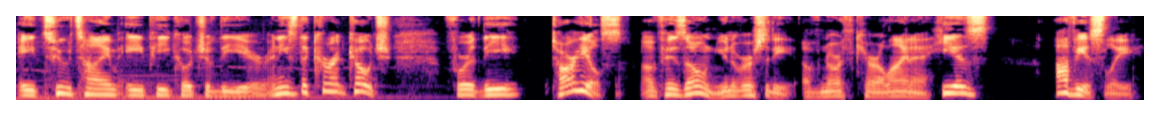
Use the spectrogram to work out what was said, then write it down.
a two time AP Coach of the Year, and he's the current coach for the Tar Heels of his own University of North Carolina. He is obviously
